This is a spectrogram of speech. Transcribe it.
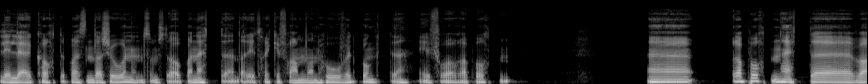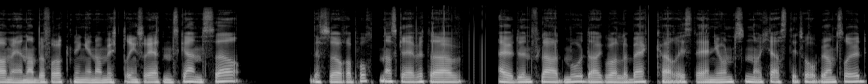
lille, korte presentasjonen som står på nettet, der de trekker fram noen hovedpunkter ifra rapporten. Eh, rapporten heter Hva mener befolkningen om ytringsfrihetens grenser? Det står rapporten er skrevet av Audun Fladmo, Dag Vollebekk, Kari Steen Johnsen og Kjersti Torbjørnsrud,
